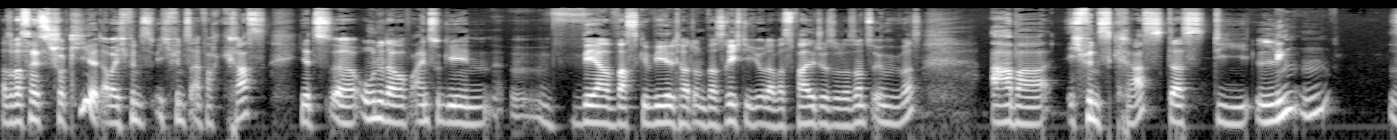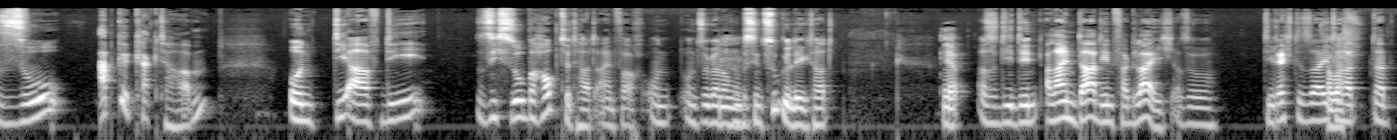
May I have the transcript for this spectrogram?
Also was heißt schockiert? Aber ich finde es ich find's einfach krass, jetzt äh, ohne darauf einzugehen, äh, wer was gewählt hat und was richtig oder was falsch ist oder sonst irgendwie was. Aber ich finde es krass, dass die Linken so abgekackt haben und die AfD sich so behauptet hat einfach und, und sogar noch ein bisschen zugelegt hat. Ja, Also die, den, allein da den Vergleich. Also die rechte Seite Aber- hat, hat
